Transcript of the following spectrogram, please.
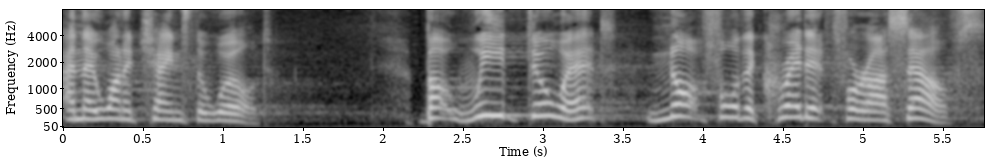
and they want to change the world. But we do it not for the credit for ourselves.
